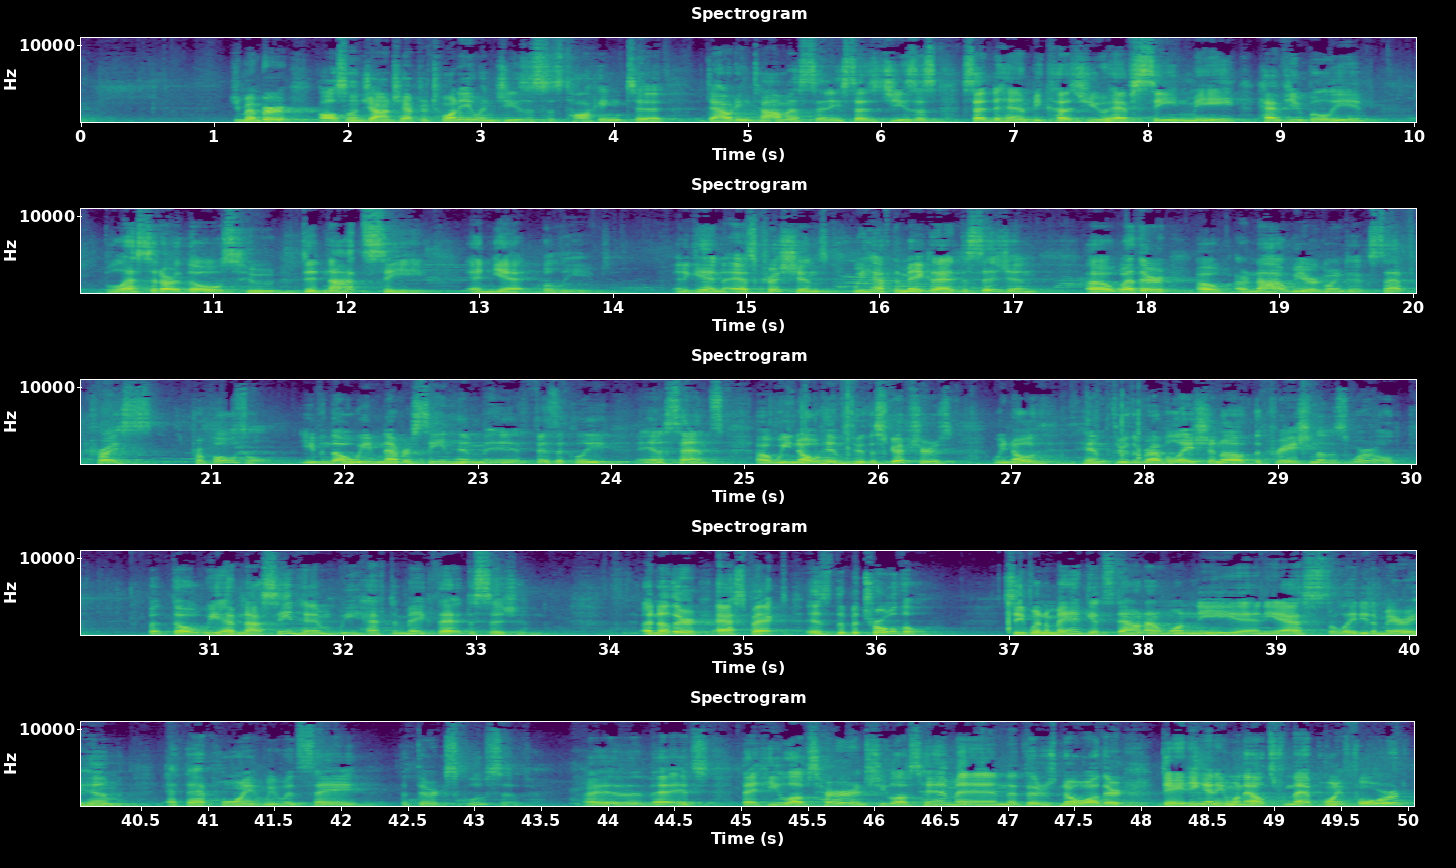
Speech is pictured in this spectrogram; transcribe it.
Do you remember also in John chapter 20 when Jesus is talking to doubting Thomas and he says, Jesus said to him, Because you have seen me, have you believed? Blessed are those who did not see and yet believed. And again, as Christians, we have to make that decision uh, whether uh, or not we are going to accept Christ's proposal. Even though we've never seen him uh, physically, in a sense, uh, we know him through the scriptures, we know him through the revelation of the creation of this world. But though we have not seen him, we have to make that decision. Another aspect is the betrothal. See, when a man gets down on one knee and he asks the lady to marry him, at that point we would say that they're exclusive. Right? That it's that he loves her and she loves him, and that there's no other dating anyone else from that point forward.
